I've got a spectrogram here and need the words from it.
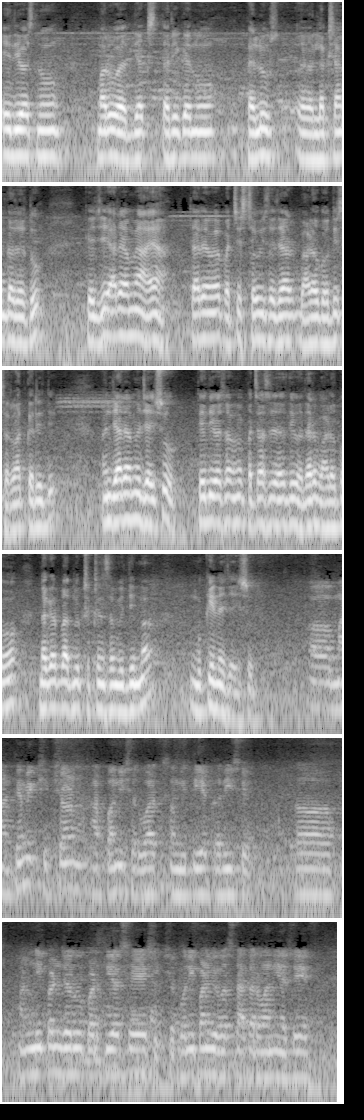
એ દિવસનું મારું અધ્યક્ષ તરીકેનું પહેલું લક્ષ્યાંક જ હતું કે જ્યારે અમે આવ્યા ત્યારે અમે પચીસ છવ્વીસ હજાર બાળકોથી શરૂઆત કરી હતી. અને જ્યારે અમે જઈશું, તે દિવસે અમે પચાસ હજારથી વધારે બાળકો નગર પ્રાથમિક શિક્ષણ સમિતિમાં મૂકીને જઈશું. માધ્યમિક શિક્ષણ આપવાની શરૂઆત સમિતિએ કરી છે. ફંડની પણ જરૂર પડતી હશે, શિક્ષકોની પણ વ્યવસ્થા કરવાની હશે.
